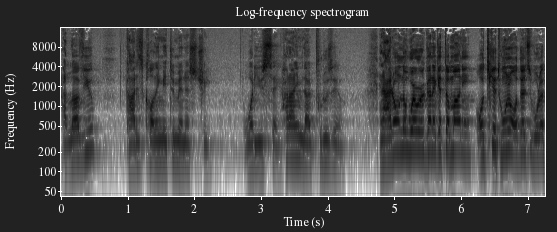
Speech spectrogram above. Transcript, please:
I love you. God is calling me to ministry. What do you say? 하나님 날 부르세요. And I don't know where we're gonna get the money. 어떻게 돈을 얻을지 몰라요.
